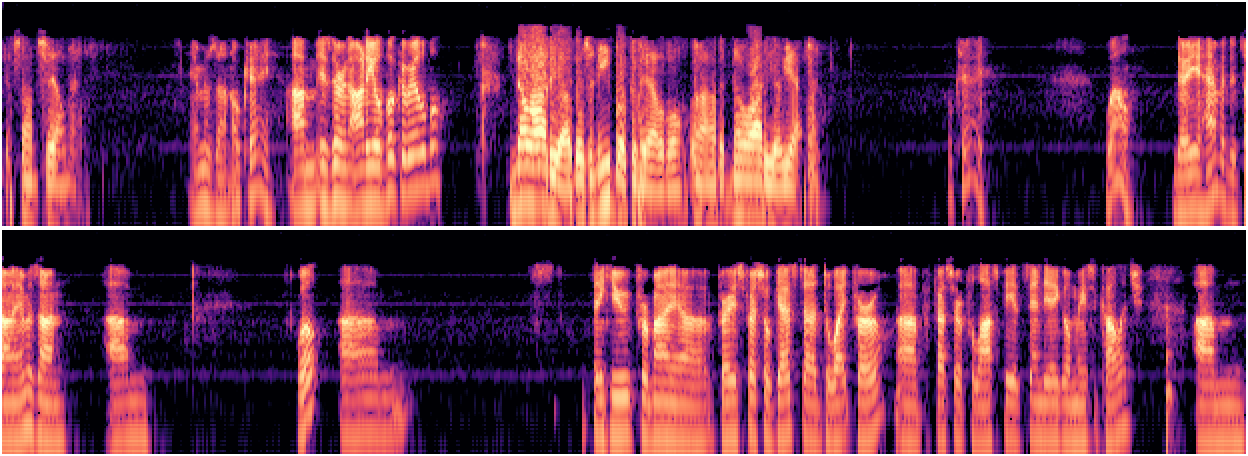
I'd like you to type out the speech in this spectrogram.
It's on sale now. Amazon, okay. Um, is there an audio book available? No audio. There's an ebook available, uh, but no audio yet. Okay. Well, there you have it. It's on Amazon. Um, well, um, thank you for my uh, very special guest, uh, Dwight Furrow, uh, professor of philosophy at San Diego Mesa College. Um,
